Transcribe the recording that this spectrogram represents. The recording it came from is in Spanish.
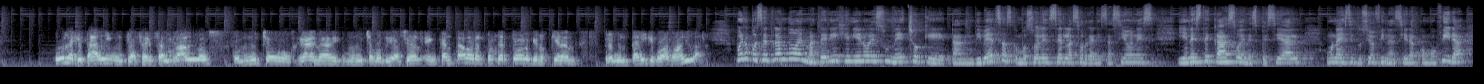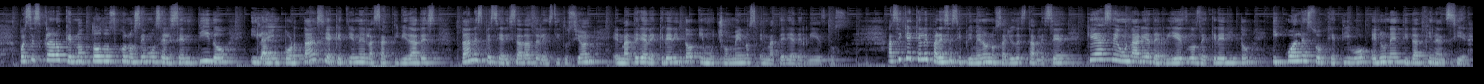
Hola, ¿qué tal? Un placer saludarlos con muchas ganas y con mucha motivación. Encantado de responder todo lo que nos quieran preguntar y que podamos ayudar. Bueno, pues entrando en materia, ingeniero, es un hecho que tan diversas como suelen ser las organizaciones y en este caso en especial una institución financiera como FIRA, pues es claro que no todos conocemos el sentido y la importancia que tienen las actividades tan especializadas de la institución en materia de crédito y mucho menos en materia de riesgos. Así que, ¿qué le parece si primero nos ayuda a establecer qué hace un área de riesgos de crédito y cuál es su objetivo en una entidad financiera?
